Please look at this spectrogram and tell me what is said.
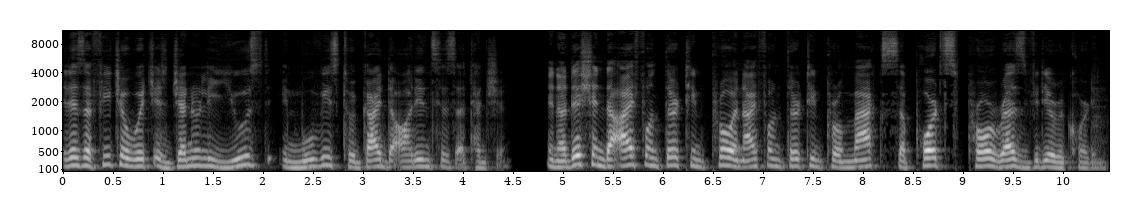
It is a feature which is generally used in movies to guide the audience's attention. In addition, the iPhone 13 Pro and iPhone 13 Pro Max supports ProRes video recording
